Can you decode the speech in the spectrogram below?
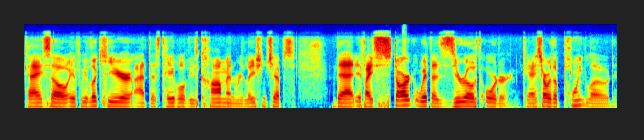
Okay, so if we look here at this table of these common relationships, that if I start with a zeroth order, okay, I start with a point load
